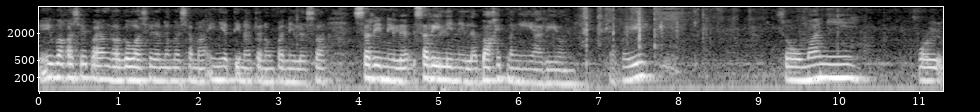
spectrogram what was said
yung iba kasi parang gagawa sila ng masama inyat tinatanong pa nila sa sarili nila, sarili nila bakit nangyayari yun okay So, money for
